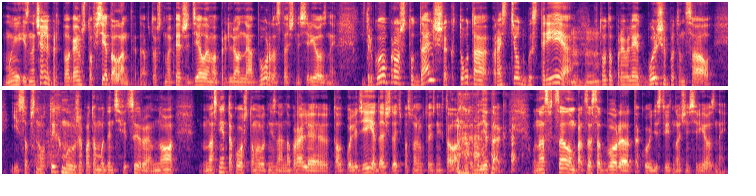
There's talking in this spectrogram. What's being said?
Мы изначально предполагаем, что все таланты, да, потому что мы, опять же, делаем определенный отбор достаточно серьезный. Другой вопрос, что дальше кто-то растет быстрее, угу. кто-то проявляет больший потенциал. И, собственно, вот их мы уже потом идентифицируем. Но у нас нет такого, что мы, вот, не знаю, набрали толпу людей, а дальше давайте посмотрим, кто из них талант. Это не так. У нас в целом процесс отбора такой действительно очень серьезный.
